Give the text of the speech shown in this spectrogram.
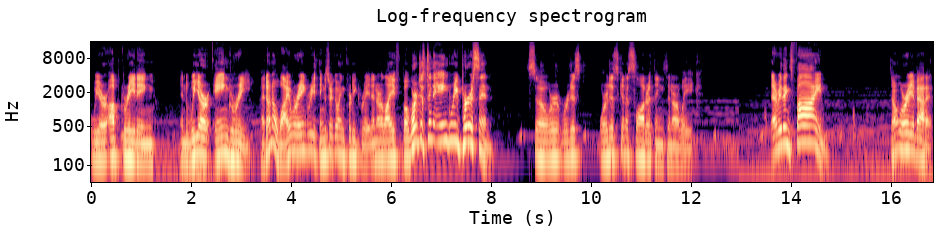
we are upgrading And we are angry. I don't know why we're angry. Things are going pretty great in our life, but we're just an angry person. So we're we're just we're just gonna slaughter things in our wake. Everything's fine. Don't worry about it.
